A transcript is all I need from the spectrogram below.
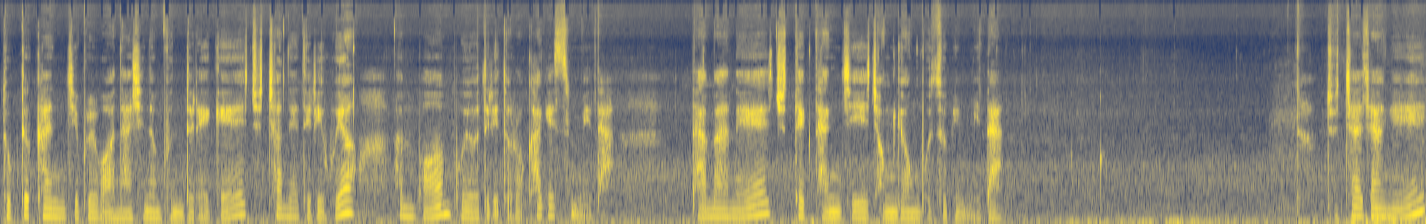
독특한 집을 원하시는 분들에게 추천해 드리고요. 한번 보여드리도록 하겠습니다. 다만의 주택 단지 전경 모습입니다. 주차장에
